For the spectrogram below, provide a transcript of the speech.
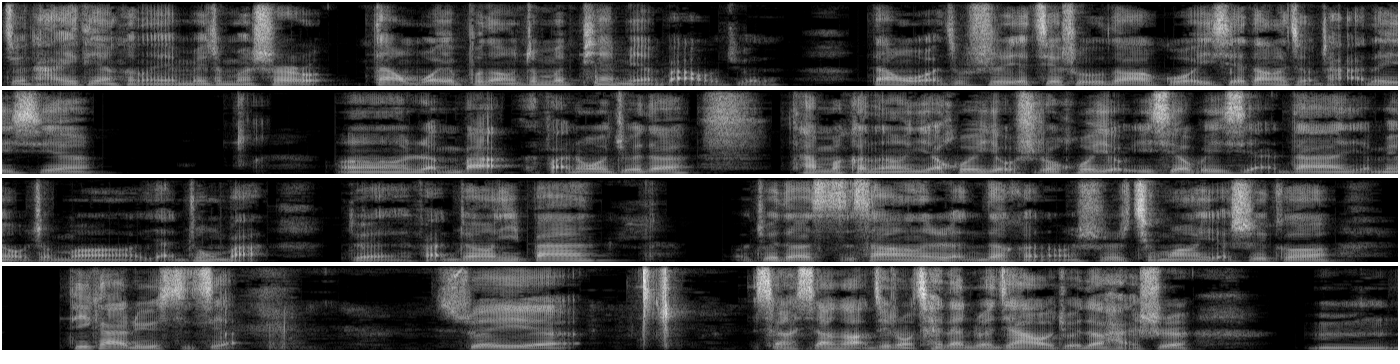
警察一天可能也没什么事儿，但我也不能这么片面吧。我觉得，但我就是也接触到过一些当警察的一些嗯人吧。反正我觉得他们可能也会有时候会有一些危险，但也没有这么严重吧。对，反正一般。我觉得死伤人的可能是情况也是一个低概率事件，所以像香港这种拆弹专家，我觉得还是嗯，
